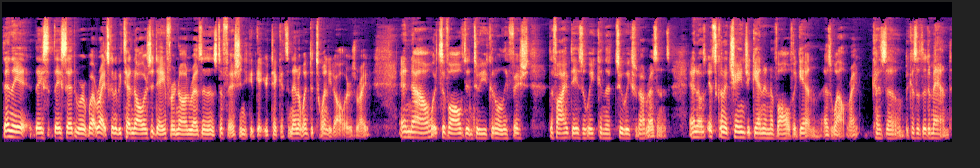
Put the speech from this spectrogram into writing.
then they they they said well, right. It's going to be ten dollars a day for non-residents to fish, and you could get your tickets. And then it went to twenty dollars, right? And now it's evolved into you can only fish the five days a week and the two weeks for non-residents, and it's going to change again and evolve again as well, right? because uh, because of the demand.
